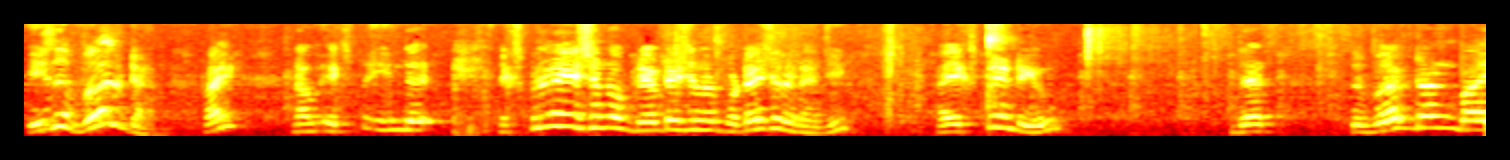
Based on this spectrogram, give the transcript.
is the work done, right? Now in the explanation of gravitational potential energy, I explained to you that the work done by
